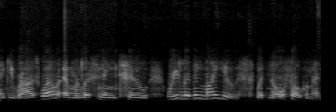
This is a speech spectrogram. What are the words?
Maggie Roswell, and we're listening to Reliving My Youth with Noel Fogelman.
